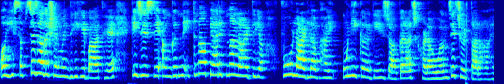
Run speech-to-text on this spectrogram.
और ये सबसे ज़्यादा शर्मिंदगी की बात है कि जिसे अंगद ने इतना प्यार, इतना लाड दिया। वो लाडला भाई उन्हीं का अगेंस्ट जाकर आज खड़ा हुआ, उनसे चिड़ता रहा है।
